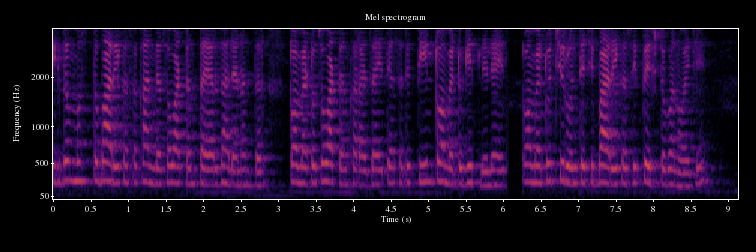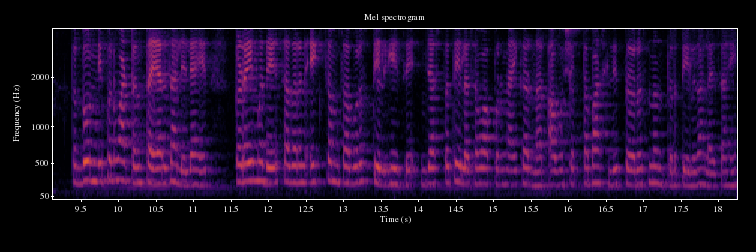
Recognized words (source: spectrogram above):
एकदम मस्त बारीक असं कांद्याचं वाटण तयार झाल्यानंतर टोमॅटोचं वाटण करायचं आहे. त्यासाठी तीन टोमॅटो घेतलेले आहेत. टोमॅटो चिरून त्याची बारीक अशी पेस्ट बनवायची. तर दोन्ही पण वाटण तयार झालेले आहेत. कढईमध्ये साधारण एक चमचाभरच तेल घ्यायचे. जास्त तेलाचा वापर नाही करणार. आवश्यकता भासली तरच नंतर तेल घालायचं आहे.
